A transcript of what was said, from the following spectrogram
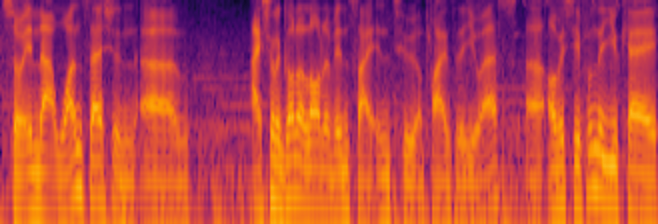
So in that one session, um, I sort of got a lot of insight into applying to the US. Uh, obviously, from the UK,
